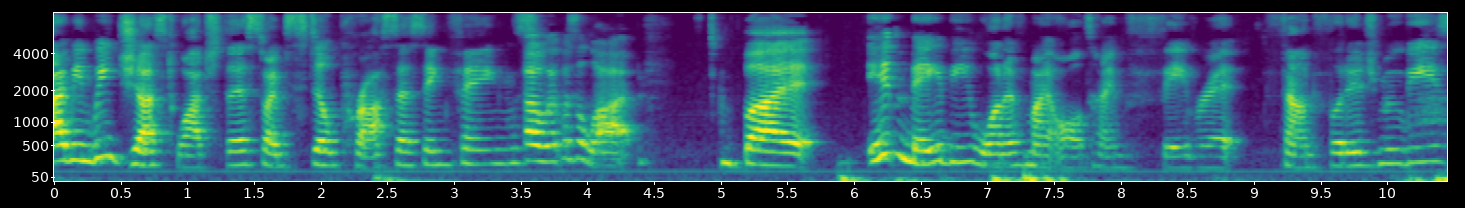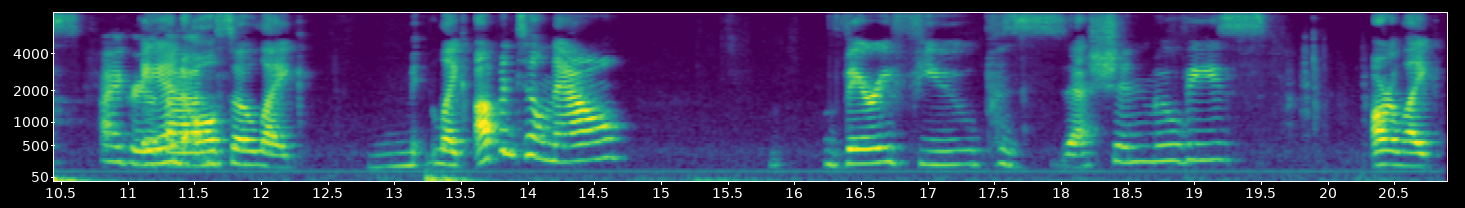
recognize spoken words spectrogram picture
I mean, we just watched this, so I'm still processing things. oh, it was a lot. But it may be one of my all time favorite found footage movies. I agree with And also, like, like up until now, very few possession movies are like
